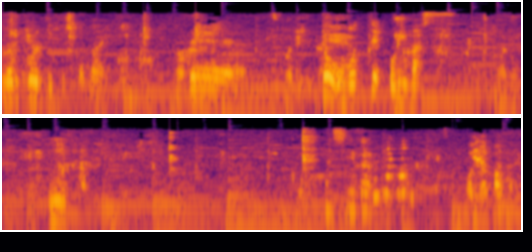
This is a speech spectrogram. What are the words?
乗り越えていくしかないので。と思っております。そうですね。うん。こう私がこんなままで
